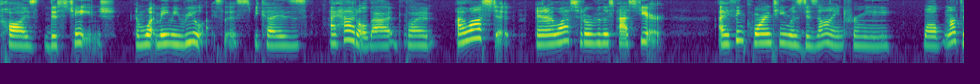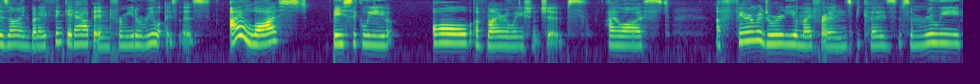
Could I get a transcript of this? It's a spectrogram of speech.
caused this change and what made me realize this because I had all that, but I lost it. And I lost it over this past year. I think quarantine was designed for me. Well, not designed, but I think it happened for me to realize this. I lost basically all of my relationships. I lost a fair majority of my friends because of some really,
